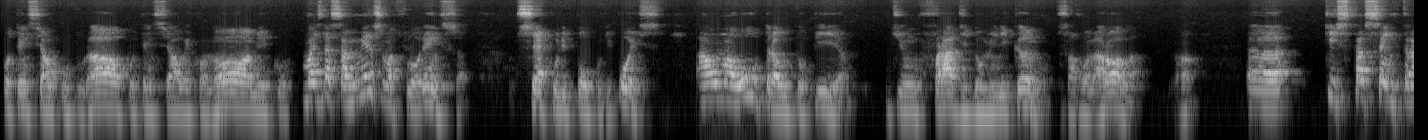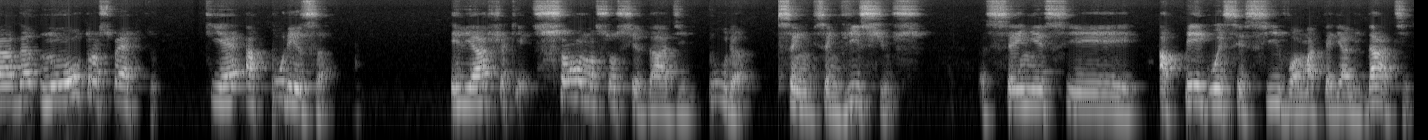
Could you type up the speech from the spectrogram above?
Potencial cultural, potencial econômico. Mas dessa mesma Florença, século e pouco depois, há uma outra utopia de um frade dominicano, Savonarola, né, que está centrada num outro aspecto, que é a pureza. Ele acha que só uma sociedade pura, sem, sem vícios, sem esse apego excessivo à materialidade,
